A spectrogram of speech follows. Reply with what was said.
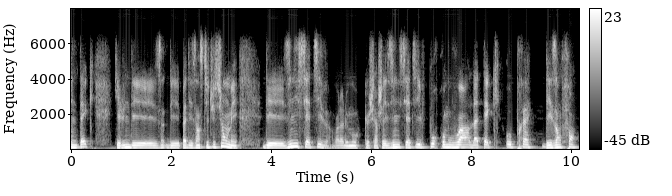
in Tech, qui est l'une des, des pas des institutions, mais des initiatives, voilà le mot que je cherchais, des initiatives pour promouvoir la tech auprès des enfants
